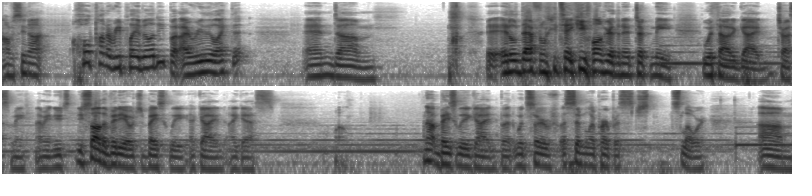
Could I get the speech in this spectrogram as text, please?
Obviously not a whole ton of replayability, but I really liked it and um, it'll definitely take you longer than it took me without a guide. Trust me. I mean, you you saw the video, which is basically a guide, I guess. Well, not basically a guide, but would serve a similar purpose, just slower. Um,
